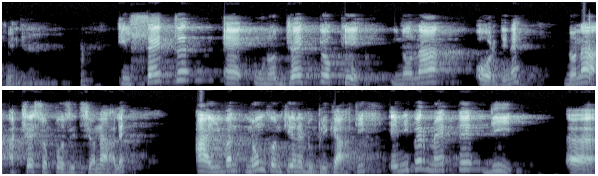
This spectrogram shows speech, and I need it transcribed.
Quindi, il set è un oggetto che non ha ordine, non ha accesso posizionale, Ivan non contiene duplicati e mi permette di eh,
